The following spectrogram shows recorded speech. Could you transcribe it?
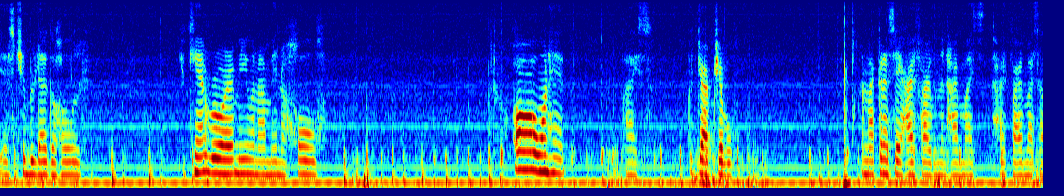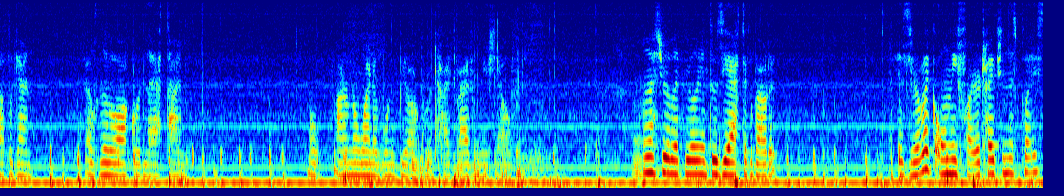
Yes, Gible a hole. You can't roar at me when I'm in a hole. Oh, one hit. Nice. Good job, Gible. I'm not gonna say high five and then high, my, high five myself again. That was a little awkward last time. Well, I don't know when it wouldn't be awkward high fiving yourself. Unless you're like really enthusiastic about it. Is there like only fire types in this place?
